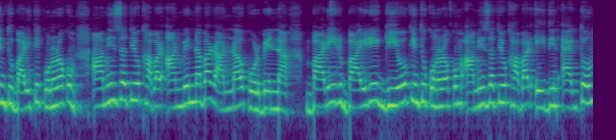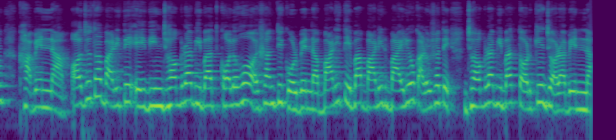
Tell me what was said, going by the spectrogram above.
কিন্তু বাড়িতে কোনো রকম আমিষ জাতীয় খাবার আনবেন না বা রান্নাও করবেন না। বাড়ির বাইরে গিয়েও কিন্তু কোনো রকম আমিষ জাতীয় খাবার এই দিন একদম খাবেন না। অযথা বাড়িতে এই দিন ঝগড়া বিবাদ কলহ অশান্তি করবেন না। বাড়িতে বা বাড়ির বাইরেও কারোর সাথে ঝগড়া বিবাদ তর্কে জড়াবেন না।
